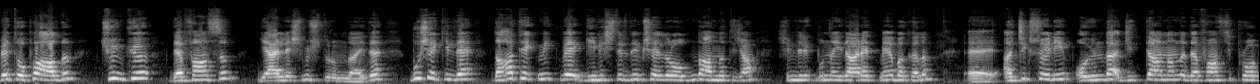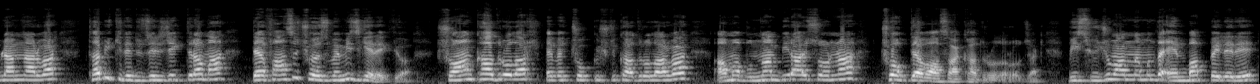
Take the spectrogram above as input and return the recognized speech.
ve topu aldım. Çünkü defansım yerleşmiş durumdaydı. Bu şekilde daha teknik ve geliştirdiğim şeyler olduğunu da anlatacağım. Şimdilik bununla idare etmeye bakalım. Ee, açık söyleyeyim oyunda ciddi anlamda defansif problemler var. Tabii ki de düzelecektir ama defansı çözmemiz gerekiyor. Şu an kadrolar evet çok güçlü kadrolar var ama bundan bir ay sonra çok devasa kadrolar olacak. Biz hücum anlamında Mbappe'leri,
